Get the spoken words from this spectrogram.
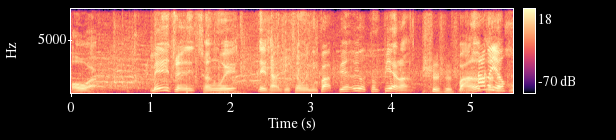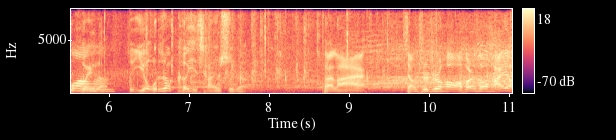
偶尔，没准成为那场就成为你发别人哎呦怎么变了，是是是，反而可他们也能不会的慌啊。这有的时候可以尝试的。再来，相持之后，樊振东还有，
